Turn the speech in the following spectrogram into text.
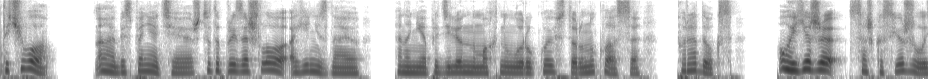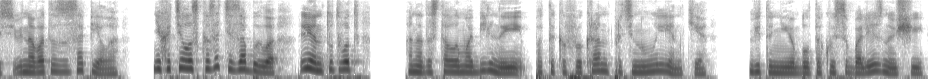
ты чего?» «А, без понятия. Что-то произошло, а я не знаю». Она неопределенно махнула рукой в сторону класса. «Парадокс. Ой, я же...» Сашка съежилась, виновато засопела. «Не хотела сказать и забыла. Лен, тут вот...» Она достала мобильный и, потыкав в экран, протянула Ленке. Вид у нее был такой соболезнующий,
